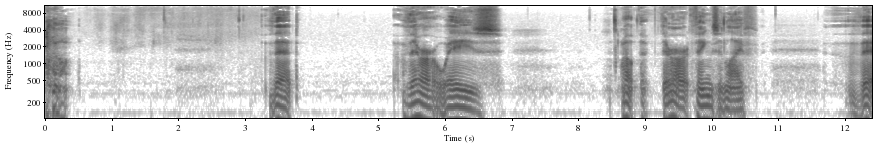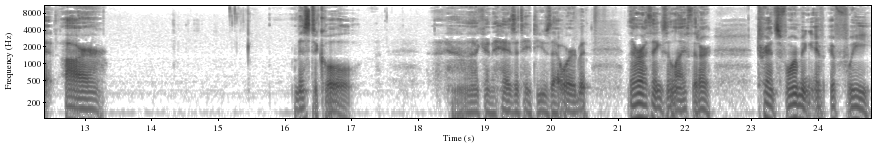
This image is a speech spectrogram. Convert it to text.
that there are ways, well, there are things in life that are mystical. I kind of hesitate to use that word, but there are things in life that are transforming if, if we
